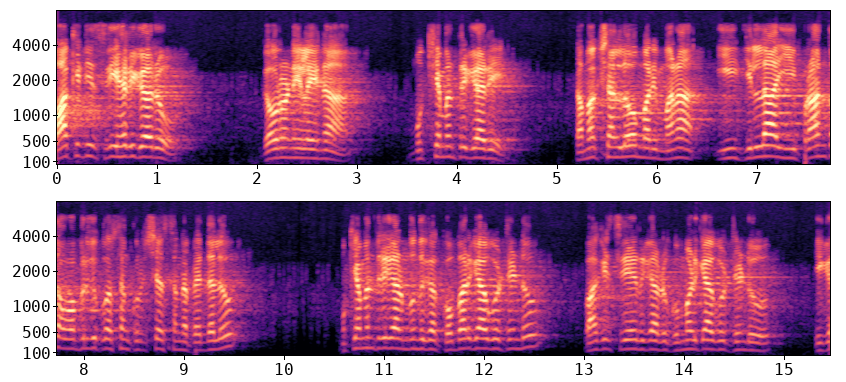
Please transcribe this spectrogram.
పాకిటి శ్రీహరి గారు గౌరవనీయులైన ముఖ్యమంత్రి గారి సమక్షంలో మరి మన ఈ జిల్లా ఈ ప్రాంత అభివృద్ధి కోసం కృషి చేస్తున్న పెద్దలు ముఖ్యమంత్రి గారు ముందుగా కొబ్బరిగా కొట్టిండు వాకిటి శ్రీహరి గారు గుమ్మడిగా కొట్టిండు. ఇక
